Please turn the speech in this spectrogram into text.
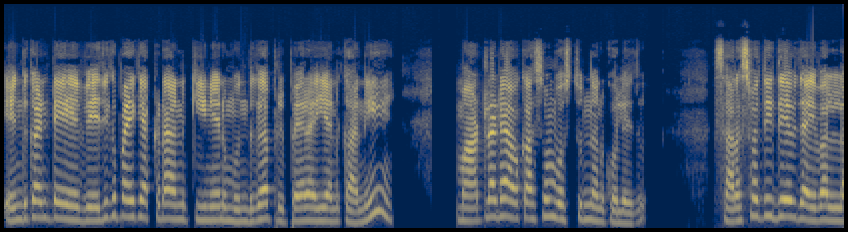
ఎందుకంటే వేదికపైకి ఎక్కడానికి నేను ముందుగా ప్రిపేర్ అయ్యాను కానీ మాట్లాడే అవకాశం వస్తుందనుకోలేదు. సరస్వతీదేవి దయవల్ల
